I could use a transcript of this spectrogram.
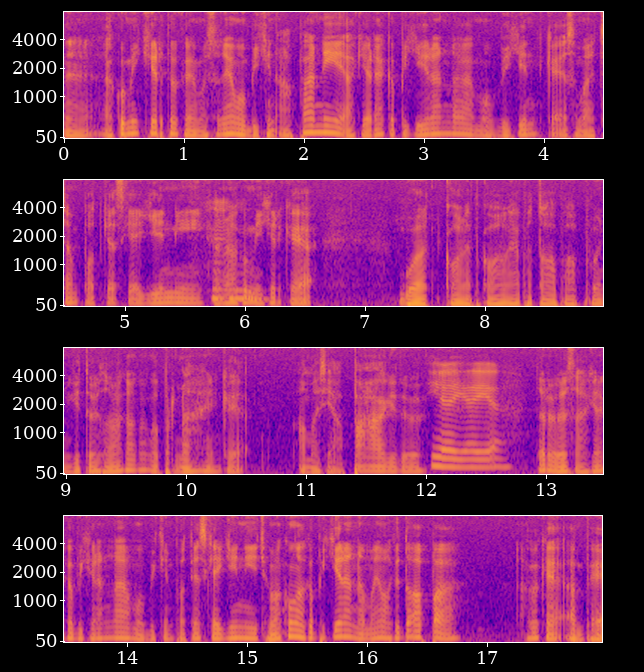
Nah, aku mikir tuh kayak maksudnya mau bikin apa nih? Akhirnya kepikiran lah mau bikin kayak semacam podcast kayak gini. Karena aku Mm-mm. mikir kayak buat collab-collab atau apa pun gitu. Soalnya kan aku nggak pernah yang kayak sama siapa gitu. iya iya iya Terus akhirnya kepikiran lah mau bikin podcast kayak gini. Cuma aku nggak kepikiran namanya waktu itu apa. Aku kayak sampai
